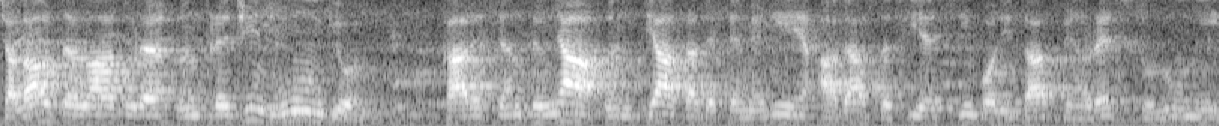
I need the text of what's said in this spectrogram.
cealaltă latură, întregind unghiul care se întâlnea în piatra de temelie, avea să fie simbolizat prin restul lumii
